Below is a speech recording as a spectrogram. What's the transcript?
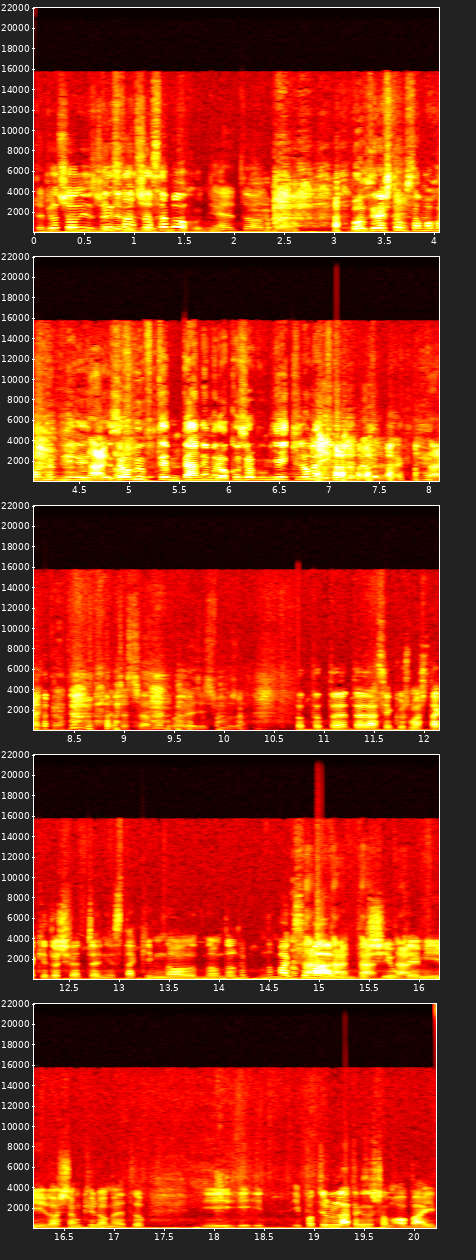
te że to jest dystans na samochód, nie? Nie, to Bo zresztą samochodem wi- Tak, no. zrobił w tym danym roku zrobił mniej Mniej kilometrów. kilometrów jak, tak, to czas trzeba tak powiedzieć może. To, to te, teraz jak już masz takie doświadczenie z takim no, no, no, no maksymalnym tak, tak, wysiłkiem tak. i ilością kilometrów i, i, i, po tylu latach zresztą obaj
